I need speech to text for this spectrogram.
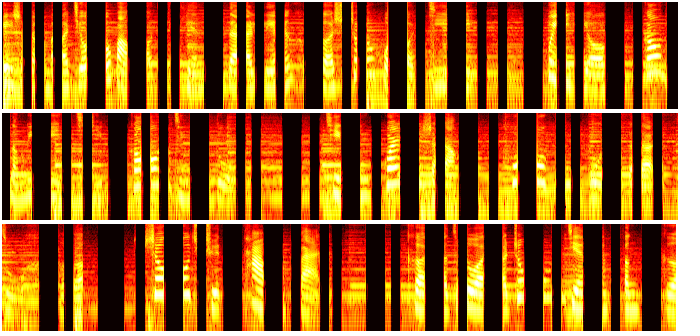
为什么九保田的联合收获机会有高能力及高精度？请观赏脱骨的组合，收取踏板可做中间分割，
